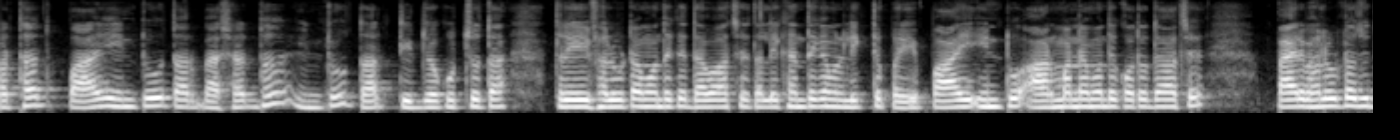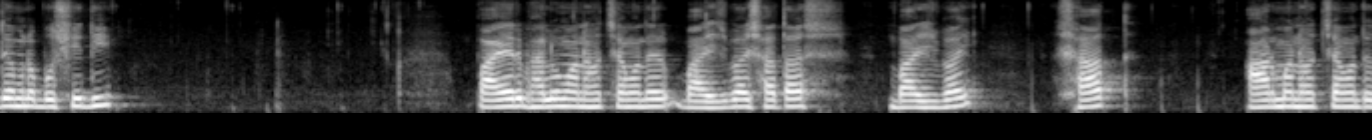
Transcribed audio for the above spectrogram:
অর্থাৎ পাই ইন্টু তার ব্যাসার্ধ ইন্টু তার তির্যক উচ্চতা। তাহলে এই ভ্যালুটা আমাদেরকে দেওয়া আছে, তাহলে এখান থেকে আমরা লিখতে পারি পাই ইন্টু আর মানে আমাদের কত দেওয়া আছে? পায়ের ভ্যালুটা যদি আমরা বসিয়ে দিই পায়ের ভ্যালু মানে হচ্ছে আমাদের বাইশ বাই সাতাশ, বাইশ বাই সাত আর মানে হচ্ছে আমাদের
